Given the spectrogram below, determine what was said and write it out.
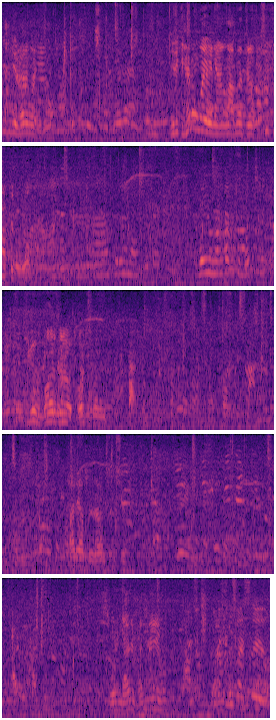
승질 하는 거지. 이렇게 해놓은 거에 그냥 아무나 들어가서 쓸수 있도록. 아, 그러네. 저희는 저렇게 못 쳐. 지금 머리 들어 더 주고. 다리 아픈 사람 좋죠. 오늘 많이 봤네요. 많이 봤어요.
